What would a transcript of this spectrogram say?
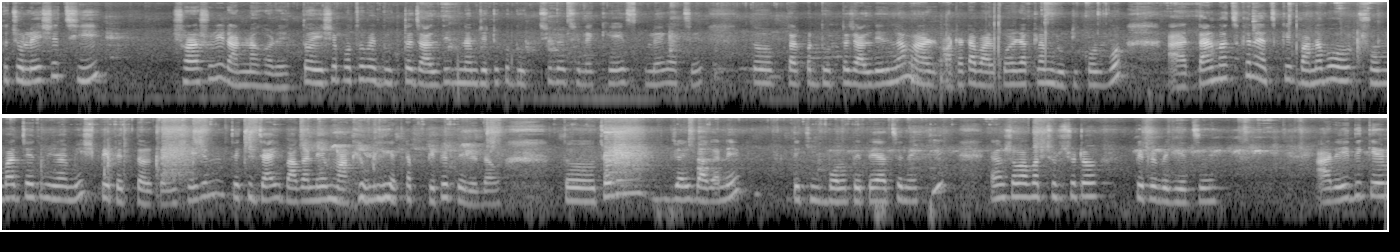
তো চলে এসেছি সরাসরি রান্নাঘরে। তো এসে প্রথমে দুধটা জাল দিয়ে দিলাম, যেটুকু দুধ ছিল ছেলে খেয়ে স্কুলে গেছে। তো তারপর দুধটা জাল দিয়ে দিলাম আর আটাটা বার করে রাখলাম, রুটি করব। আর তার মাঝখানে আজকে বানাবো সোমবার যেহেতু নিরামিষ, পেঁপের তরকারি। সেই জন্য দেখি যাই বাগানে মাকে বলি একটা পেঁপে পেরে দাও। তো চলুন যাই বাগানে, দেখি বড় পেঁপে আছে নাকি। এখন সব আবার ছোটো ছোটো পেঁপে বেরিয়েছে। আর এইদিকে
